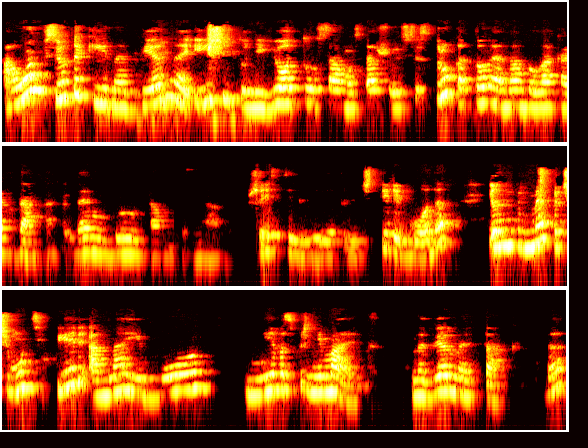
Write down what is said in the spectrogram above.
А он все-таки, наверное, ищет у нее ту самую старшую сестру, которая она была когда-то, когда ему было там, не знаю, 6 или, или 4 года. И он не понимает, почему теперь она его не воспринимает. Наверное, так. Да?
